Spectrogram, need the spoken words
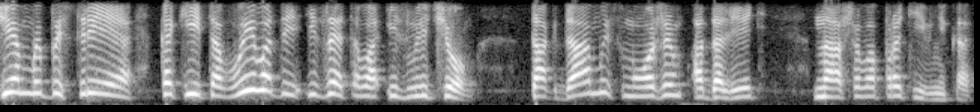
чем мы быстрее какие-то выводы из этого извлечем, тогда мы сможем одолеть нашего противника.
